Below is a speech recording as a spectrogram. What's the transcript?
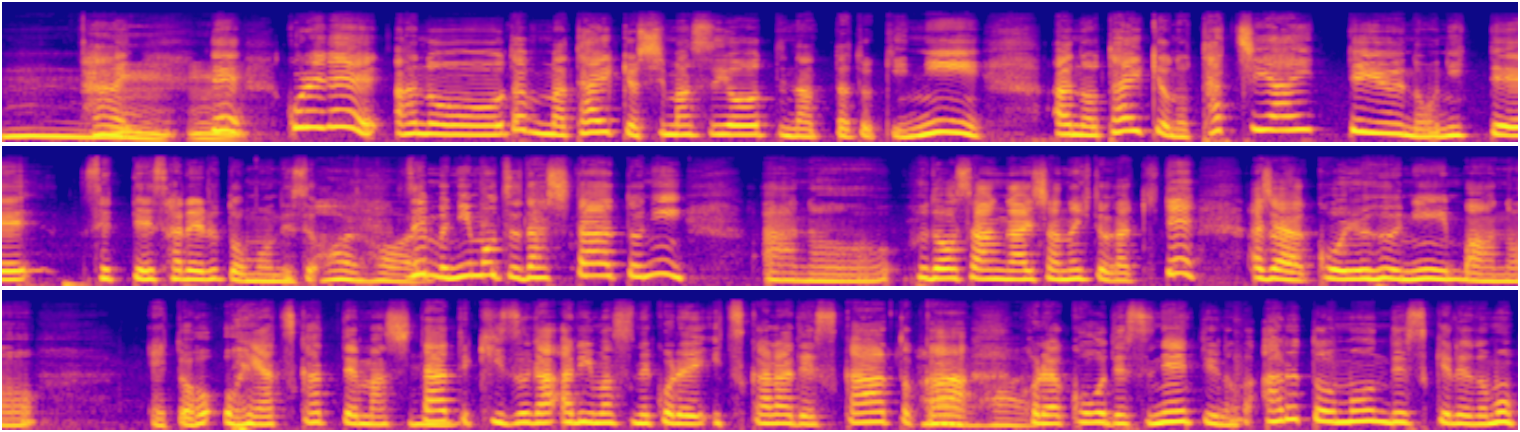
うんはいうんうんでこれで、あのー多分まあ退去しますよってなった時にあの退去の立ち会いっていうのを日程設定されると思うんですよ。はいはい。全部荷物出した後にあの不動産会社の人が来てあじゃあこういうふうに、まああのえっと、お部屋使ってましたって傷がありますね、これいつからですかとか、はいはいこれはこうですねっていうのがあると思うんですけれども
